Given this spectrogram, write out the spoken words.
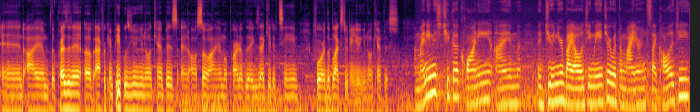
and I am the president of African People's Union on campus, and also I am a part of the executive team for the Black Student Union on campus. My name is Chika Akwani. I'm a junior biology major with a minor in psychology.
